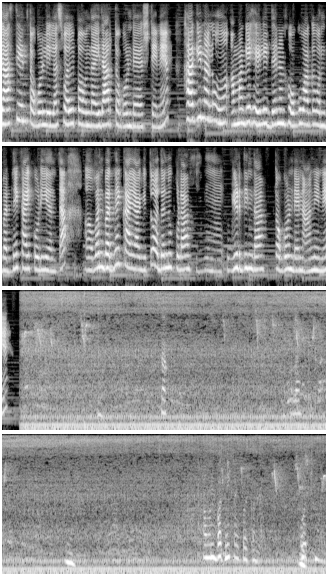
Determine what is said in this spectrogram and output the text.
ಜಾಸ್ತಿ ಏನ್ ತಗೊಳ್ಳಿಲ್ಲ, ಸ್ವಲ್ಪ ಒಂದ್ ಐದಾರು ತಗೊಂಡೆ ಅಷ್ಟೇನೆ. ಹಾಗೆ ನಾನು ಅಮ್ಮಗೆ ಹೇಳಿದ್ದೆ, ನಾನು ಹೋಗುವಾಗ ಒಂದ್ ಬದ್ನೆಕಾಯಿ ಕೊಡಿ ಅಂತ. ಒಂದ್ ಬದ್ನೆಕಾಯಿ ಆಗಿತ್ತು. ಅದನ್ನು ಕೂಡ ಗಿಡದಿಂದ ತಗೊಂಡೆ ನಾನೇನೆ. ಒಂದು ಬದ್ನಿಕಾಯಿ ಕೊಯ್ಕೊಂಡು ಒತ್ತು ಮಾಡಿ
